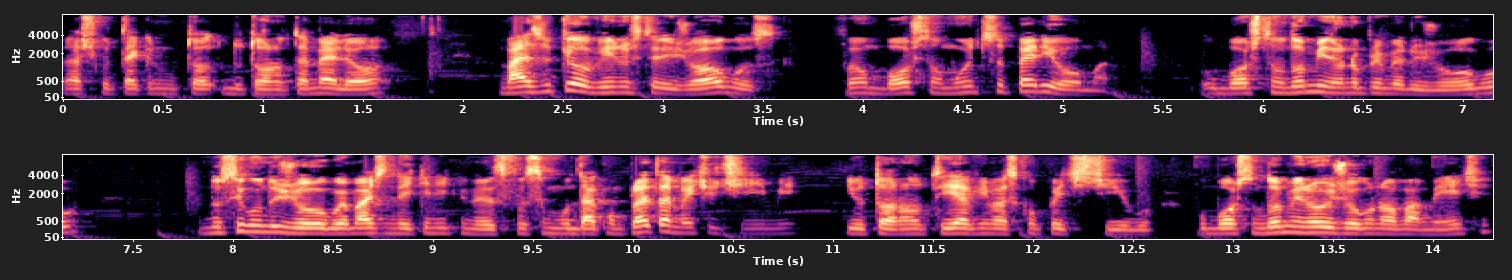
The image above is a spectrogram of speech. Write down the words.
Eu acho que o técnico do do Toronto é melhor. Mas o que eu vi nos três jogos foi um Boston muito superior, mano. O Boston dominou no primeiro jogo. No segundo jogo, eu imaginei que Nick Nurse fosse mudar completamente o time e o Toronto ia vir mais competitivo. O Boston dominou o jogo novamente.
